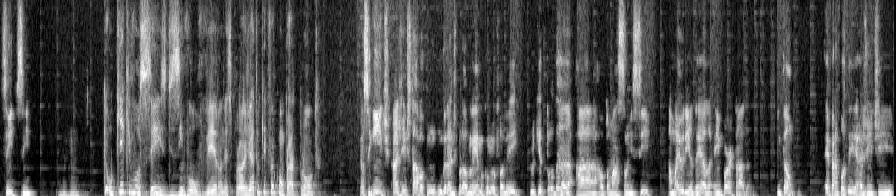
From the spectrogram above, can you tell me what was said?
Sim, sim. Uhum. O que que vocês desenvolveram nesse projeto? O que, que foi comprado pronto? É o seguinte, a gente estava com um grande problema, como eu falei, porque toda uhum. a automação em si, a maioria dela é importada. Então, é para poder a gente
